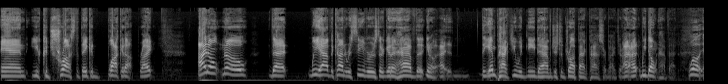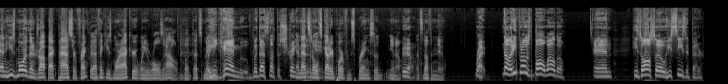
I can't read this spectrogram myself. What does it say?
and you could trust that they could block it up, right? I don't know that we have the kind of receivers that are going to have the, you know, the impact you would need to have just a drop back passer back there. I, I, we don't have that. Well, and he's more than a drop back passer. Frankly, I think he's more accurate when he rolls out, but that's But maybe. he can move, but that's not the strength. and that's an old game. scouting report from spring, so, you know, Yeah. that's nothing new. Right. No, and he throws the ball well though, and he's also he sees it better.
